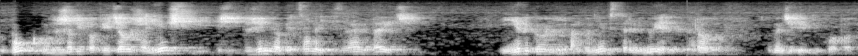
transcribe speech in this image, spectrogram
Bóg Mojżeszowi powiedział, że jeśli do ziemi obiecanej Izrael wejdzie i nie wygoni albo nie eksterminuje tych narodów, to będzie wielki kłopot.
